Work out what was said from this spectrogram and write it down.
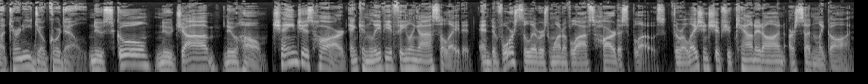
Attorney Joe Cordell. New school, new job, new home. Change is hard and can leave you feeling isolated. And divorce delivers one of life's hardest blows. The relationships you counted on are suddenly gone.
